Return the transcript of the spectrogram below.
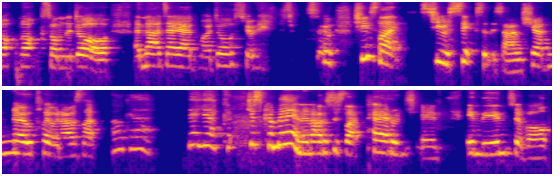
knock knocks on the door. And that day I had my daughter in. So she's like, she was six at the time. She had no clue. And I was like, okay. Yeah, yeah, just come in. And I was just like parenting in the interval.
